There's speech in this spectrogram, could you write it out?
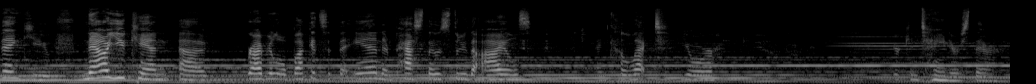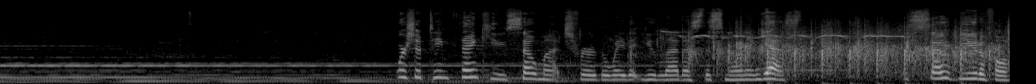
Thank you. Now you can uh, grab your little buckets at the end and pass those through the aisles and collect your, your containers there. Worship team, thank you so much for the way that you led us this morning. Yes, it's so beautiful.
